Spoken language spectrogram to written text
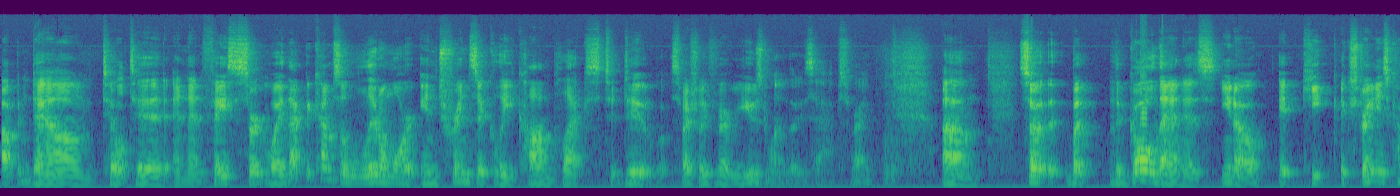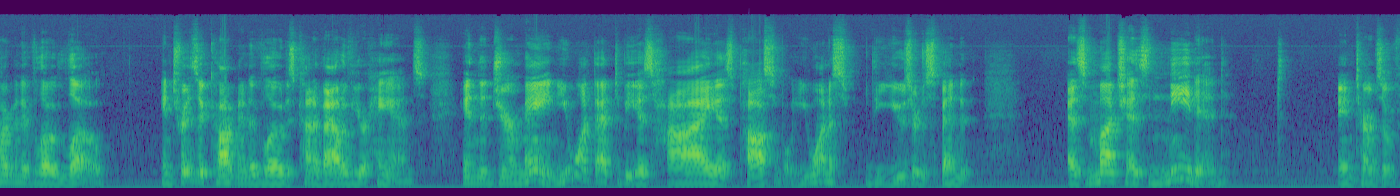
up and down, tilted, and then face a certain way, that becomes a little more intrinsically complex to do, especially if you've ever used one of these apps, right? Um, so, but the goal then is, you know, it keep extraneous cognitive load low. Intrinsic cognitive load is kind of out of your hands. In the germane, you want that to be as high as possible. You want the user to spend as much as needed in terms of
